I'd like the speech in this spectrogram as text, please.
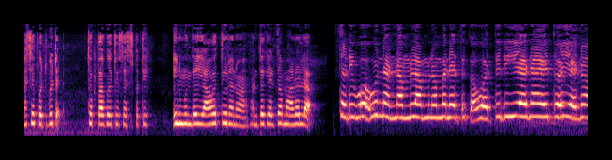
ಆಸೆ ಪಟ್ಬಿಟ್ಟೆ. ತಪ್ಪಾಗೋಯ್ತು ಸರಸ್ವತಿ. ಇನ್ನು ಮುಂದೆ ಯಾವತ್ತೂ ನಾನು ಅಂತ ಕೆಲಸ ಮಾಡಲ್ಲ. ಸರಿ ಹೋಗು ನನ್ನ ಅಮ್ಮನ ಮನೆ ಹತ್ರಕ್ಕೆ ಹೋಗ್ತೀನಿ. ಏನಾಯ್ತು ಏನೋ?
